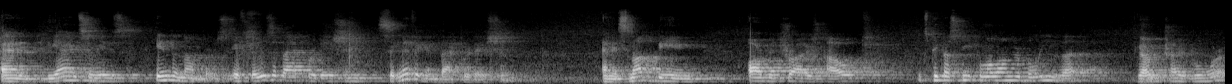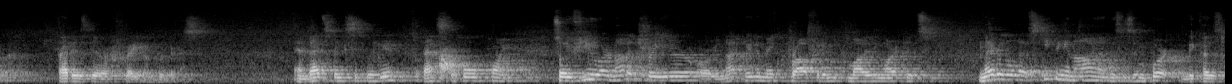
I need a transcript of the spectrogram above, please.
And the answer is in the numbers. If there is a backwardation, significant backwardation, and it's not being arbitraged out, it's because people no longer believe that the arbitrage will work. That is, they're afraid of the risk. And that's basically it. That's the whole point. So if you are not a trader or you're not going to make profit in commodity markets, nevertheless, keeping an eye on this is important because,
